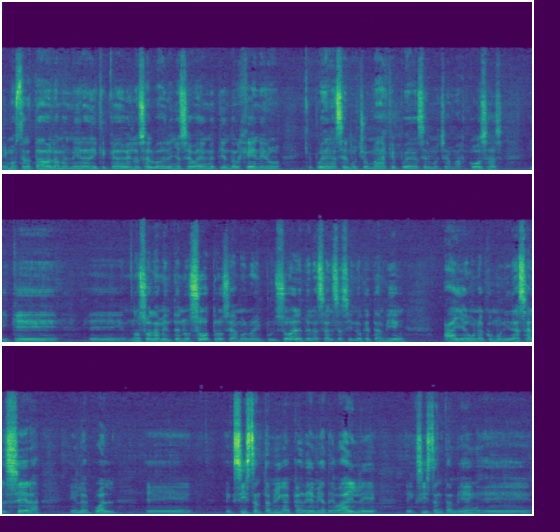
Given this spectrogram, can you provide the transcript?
hemos tratado la manera de que cada vez los salvadoreños se vayan metiendo al género, que pueden hacer mucho más, que pueden hacer muchas más cosas y que eh, no solamente nosotros seamos los impulsores de la salsa, sino que también haya una comunidad salsera en la cual eh, existan también academias de baile, existan también eh,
